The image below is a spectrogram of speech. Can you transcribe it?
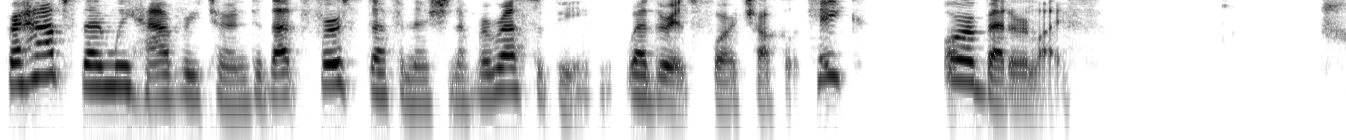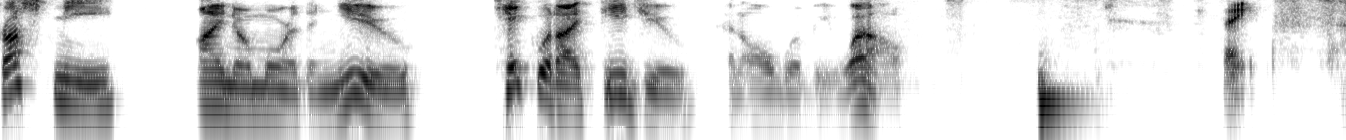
Perhaps then we have returned to that first definition of a recipe, whether it's for a chocolate cake or a better life. Trust me, I know more than you. Take what I feed you, and all will be well. Thanks.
